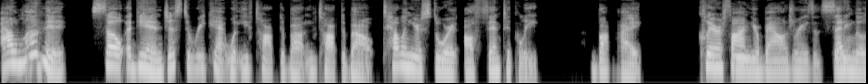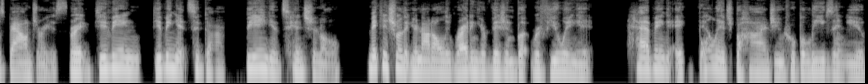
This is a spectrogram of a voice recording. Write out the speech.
I love it. So, again, just to recap what you've talked about, you've talked about telling your story authentically by clarifying your boundaries and setting those boundaries, right? Giving, giving it to God, being intentional, making sure that you're not only writing your vision, but reviewing it, having a village behind you who believes in you,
